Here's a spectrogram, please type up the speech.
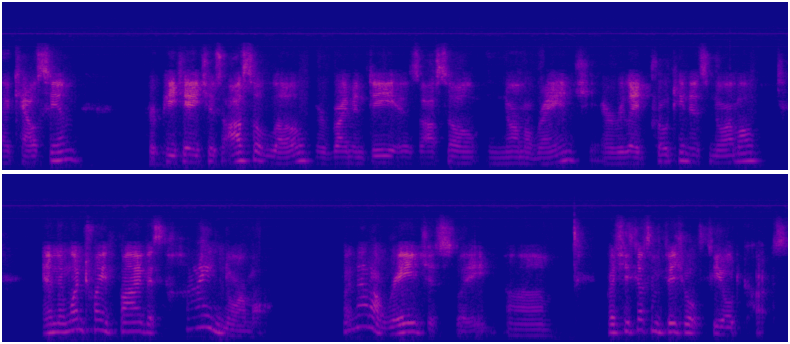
uh, calcium her PTH is also low. Her vitamin D is also normal range. Her related protein is normal. And then 125 is high normal, but not outrageously. Um, but she's got some visual field cuts.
